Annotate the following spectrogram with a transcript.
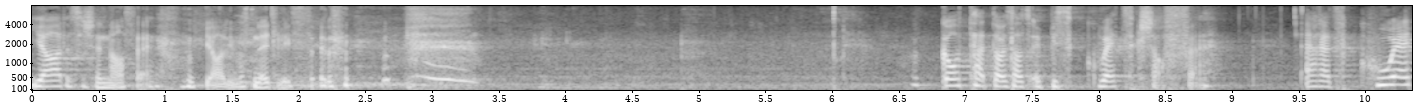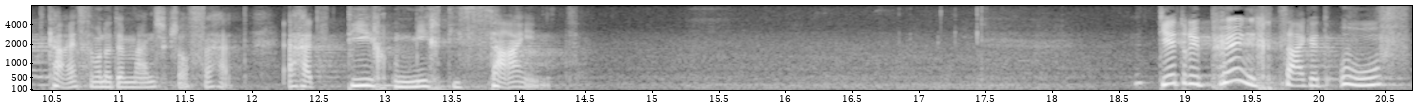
Ja, das ist eine Nase, für alle, die es nicht wissen. Gott hat uns als etwas Gutes geschaffen. Er hat es gut geheißen, als er den Menschen geschaffen hat. Er hat dich und mich designt. Die drei Punkte zeigen auf,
